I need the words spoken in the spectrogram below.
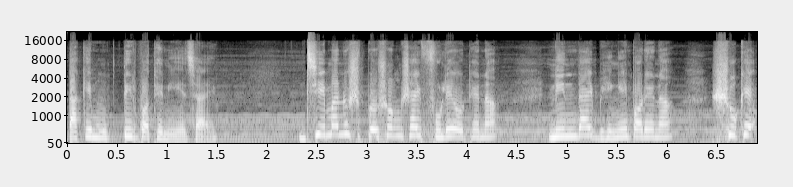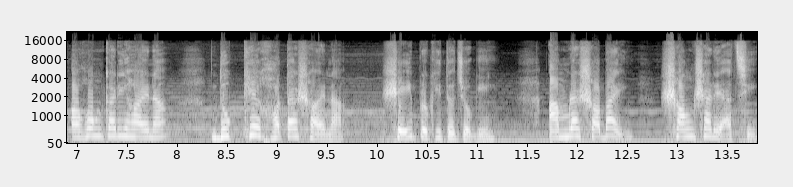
তাকে মুক্তির পথে নিয়ে যায়। যে মানুষ প্রশংসায় ফুলে ওঠে না, নিন্দায় ভেঙে পড়ে না, সুখে অহংকারী হয় না, দুঃখে হতাশ হয় না, সেই প্রকৃত যোগী। আমরা সবাই সংসারে আছি,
